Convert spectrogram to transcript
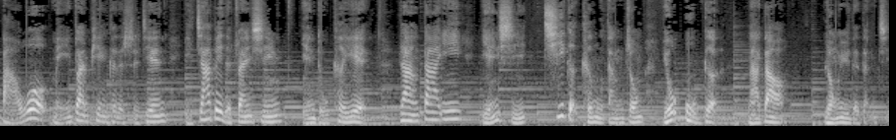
把握每一段片刻的时间，以加倍的专心研读课业。让大一研习七个科目当中，有五个拿到荣誉的等级。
